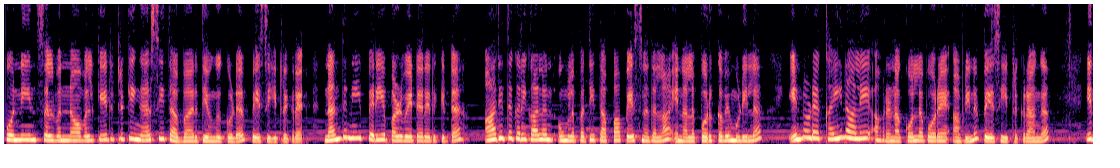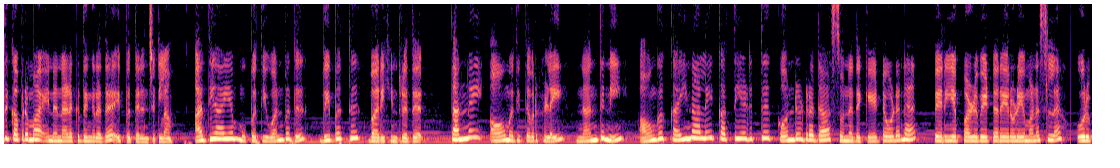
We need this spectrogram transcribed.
பொன்னியின் செல்வன் நாவல் கேட்டுட்டு இருக்கீங்க சீதா பாரதி உங்க கூட பேசிக்கிட்டு இருக்கிறேன் நந்தினி பெரிய பழுவேட்டரர் கிட்ட ஆதித்த கரிகாலன் உங்களை பத்தி தப்பா பேசினதெல்லாம் என்னால பொறுக்கவே முடியல. என்னோட கைனாலே அவரை நான் கொல்ல போறேன் அப்படின்னு பேசிட்டு இருக்கிறாங்க இதுக்கப்புறமா என்ன நடக்குதுங்கிறத இப்ப தெரிஞ்சுக்கலாம். அத்தியாயம் முப்பத்தி ஒன்பது விபத்து வருகின்றது. தன்னை அவமதித்தவர்களை நந்தினி அவங்க கைனாலே கத்தி எடுத்து கொண்டுடுறதா சொன்னதை கேட்ட உடனே பெரிய பழுவேட்டரையருடைய மனசுல ஒரு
